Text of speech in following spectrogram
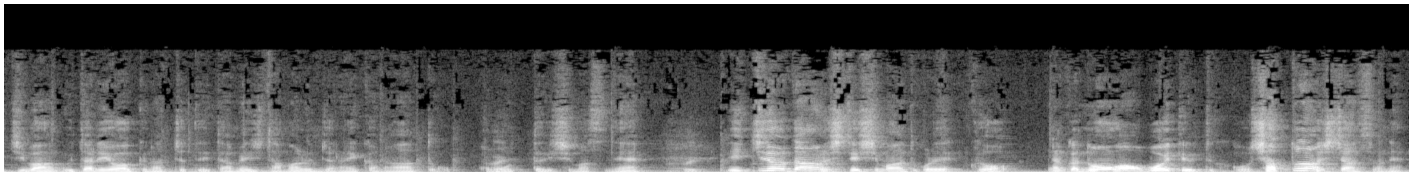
一番打たれ弱くなっちゃってダメージたまるんじゃないかなと思ったりしますね、一度ダウンしてしまうとこれそうなんか脳が覚えてるっていうかこうシャットダウンしちゃうんですよね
